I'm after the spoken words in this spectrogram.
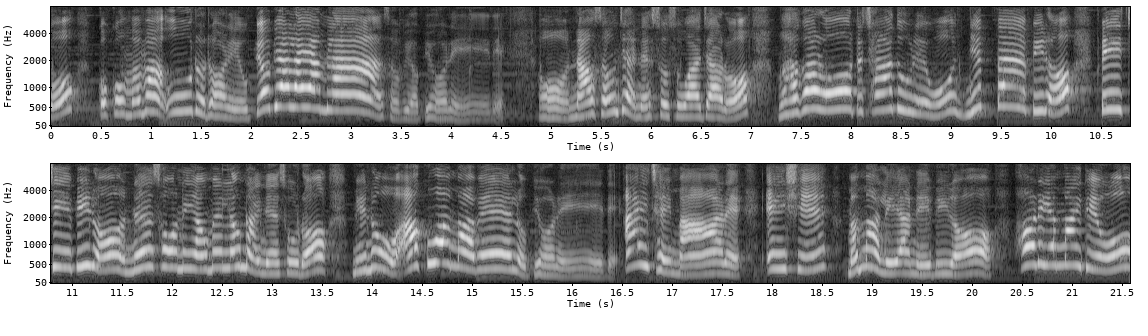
ကိုကိုကိုမမဦးတော်တော်တွေကိုပြောပြလိုက်ရမလားဆိုပြီးတော့ပြောတယ်တဲ့ဟောနောက်ဆုံးကြံတဲ့ဆိုဆိုကကြတော့ငါကတော့တခြားသူတွေကိုညစ်ပတ်ပြီးတော့ပေးချေပြီးတော့နန်းစောနေအောင်ပဲလုပ်နိုင်တယ်ဆိုတော့မင်းတို့ကိုအားကိုးရမှာပဲလို့ပြောတယ်တဲ့အဲ့ဒီအချိန်မှာတဲ့အင်ရှင်မမလေးကနေပြီးတော့ဟောဒီအမိုက်တွေကို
